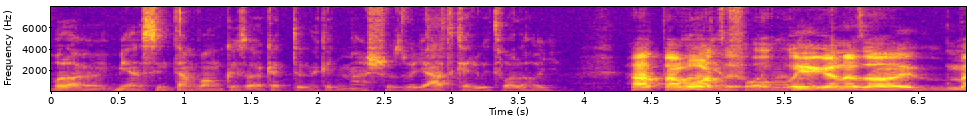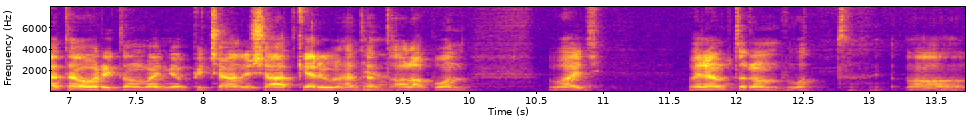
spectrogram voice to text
valami milyen szinten van köze a kettőnek egymáshoz, vagy átkerült valahogy. Hát már volt, formában. igen, ez a meteoriton, vagy mi a picsán is átkerülhetett Ja. alapon, vagy, vagy nem tudom, ott a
